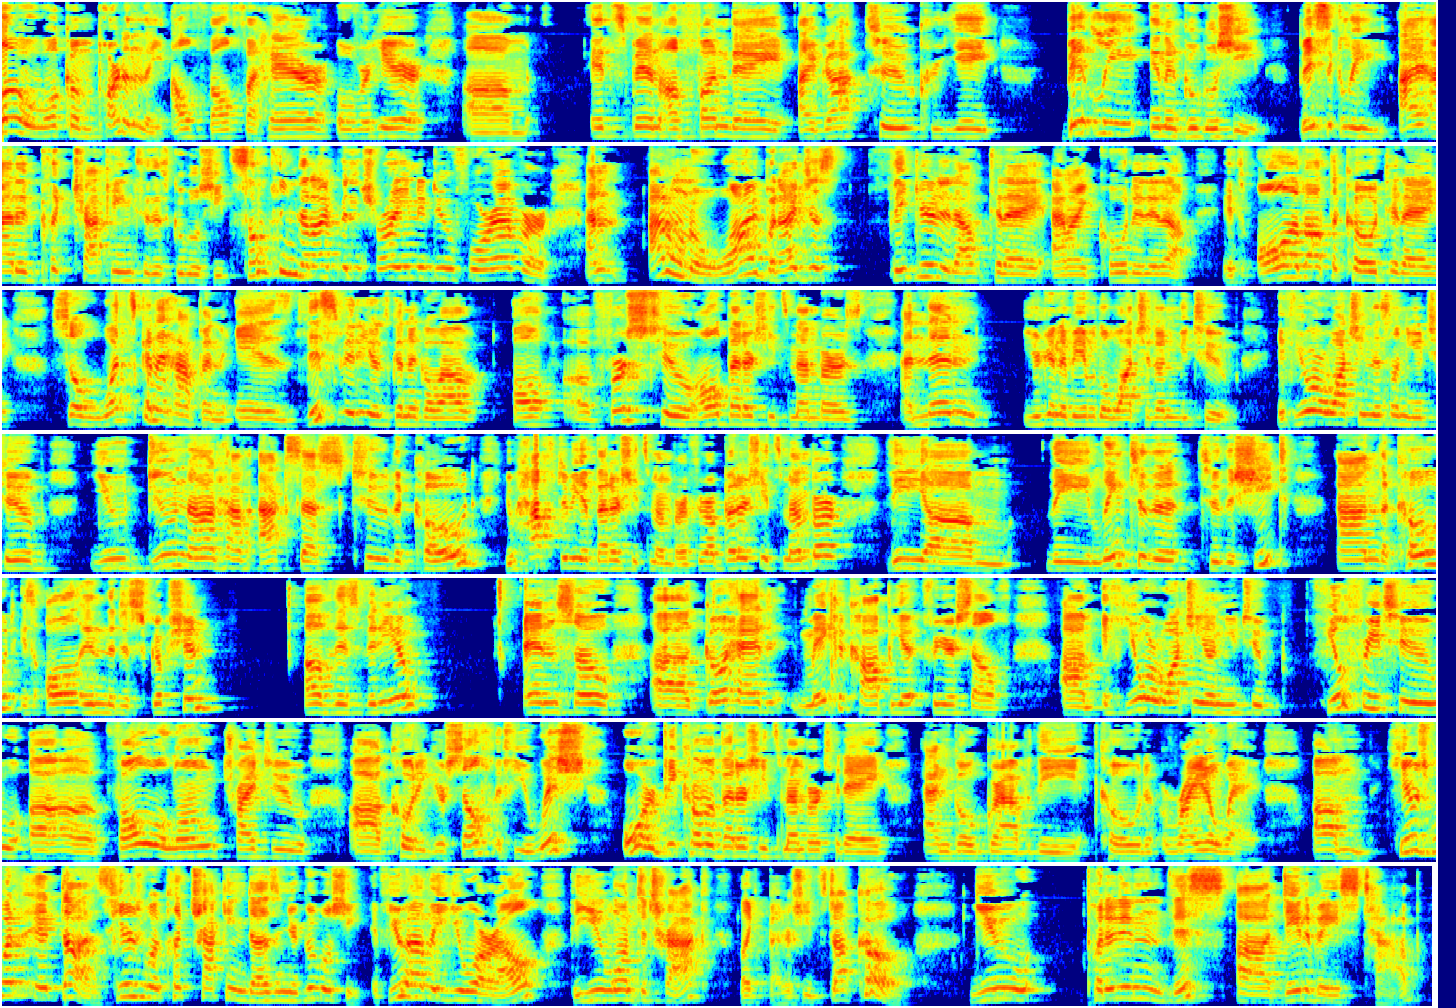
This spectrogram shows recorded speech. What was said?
Hello, welcome. Pardon the alfalfa hair over here. Um, it's been a fun day. I got to create Bitly in a Google Sheet. Basically, I added click tracking to this Google Sheet, something that I've been trying to do forever. And I don't know why, but I just figured it out today and I coded it up. It's all about the code today. So what's going to happen is this video is going to go out all uh, first to all Better Sheets members, and then you're going to be able to watch it on YouTube. If you are watching this on YouTube, you do not have access to the code. You have to be a Better Sheets member. If you're a Better Sheets member, the um, the link to the to the sheet and the code is all in the description of this video. And so uh, go ahead, make a copy for yourself. Um, if you are watching on YouTube, feel free to uh, follow along, try to uh, code it yourself if you wish, or become a Better Sheets member today and go grab the code right away. Um, here's what it does. Here's what click tracking does in your Google Sheet. If you have a URL that you want to track, like bettersheets.co, you put it in this uh, database tab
